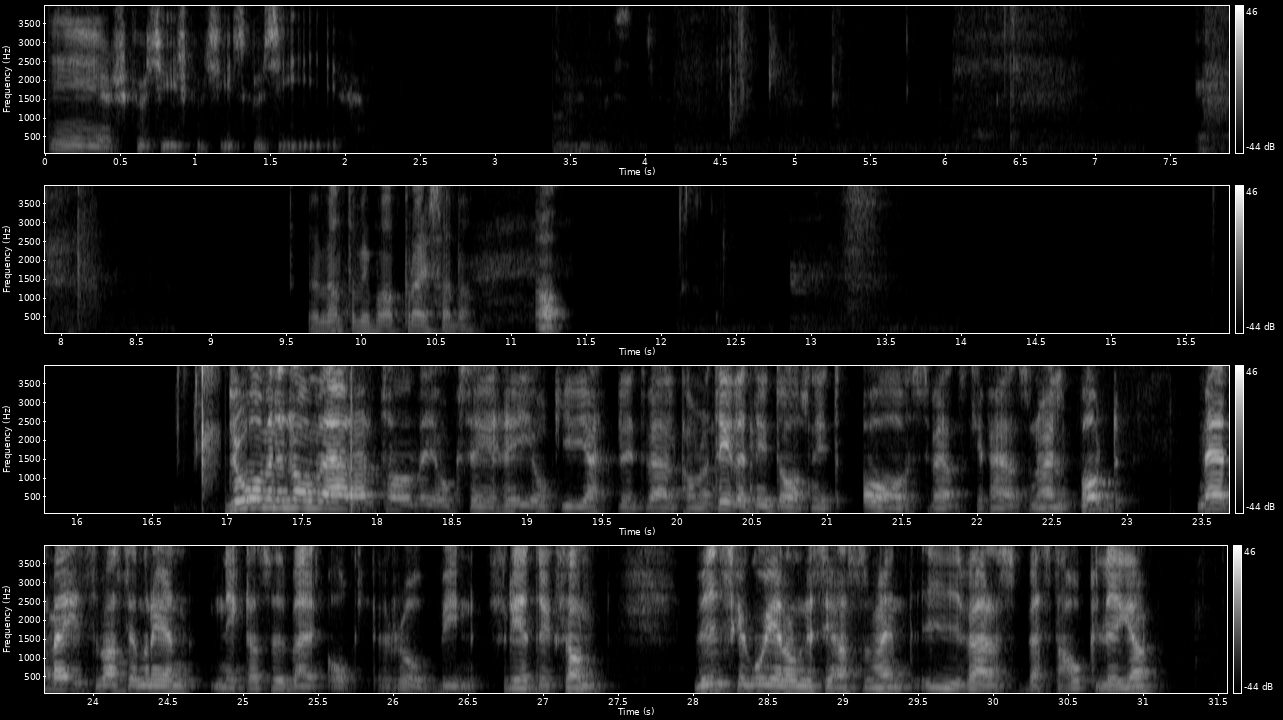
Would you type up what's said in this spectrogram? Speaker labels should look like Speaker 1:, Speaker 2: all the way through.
Speaker 1: Ska vi se, ska vi se, ska vi se.
Speaker 2: Nu väntar vi bara på dig Sebbe.
Speaker 1: Ja. Då mina damer och herrar tar vi och säger hej och hjärtligt välkomna till ett nytt avsnitt av Svenska fans NHL-podd. Med mig Sebastian Norén, Niklas Wiberg och Robin Fredriksson. Vi ska gå igenom det senaste som hänt i världens bästa hockeyliga.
